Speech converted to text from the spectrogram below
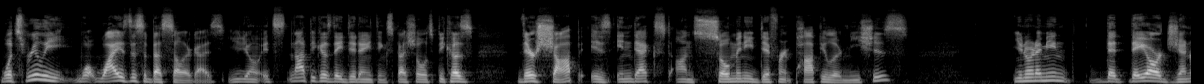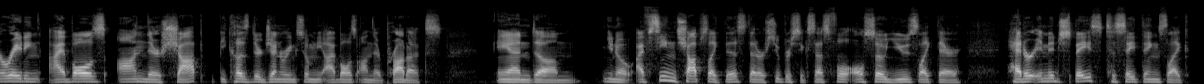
what's really why is this a bestseller, guys? You know, it's not because they did anything special. It's because their shop is indexed on so many different popular niches. You know what I mean? That they are generating eyeballs on their shop because they're generating so many eyeballs on their products. And, um, you know, I've seen shops like this that are super successful also use like their header image space to say things like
